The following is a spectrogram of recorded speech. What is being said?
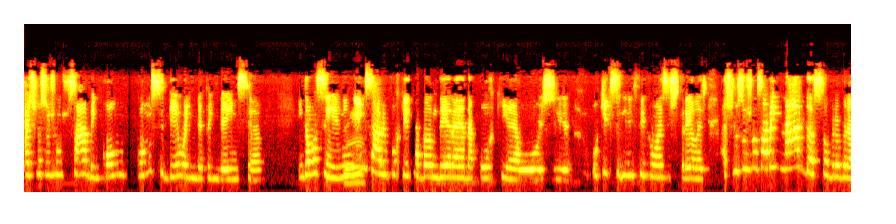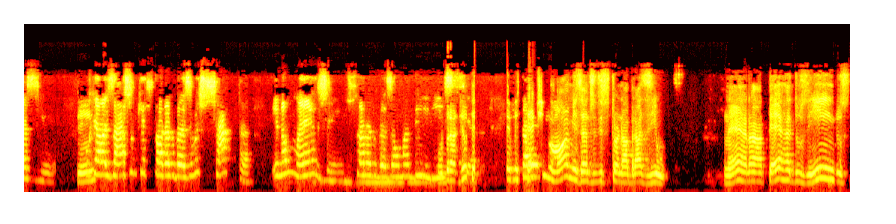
as pessoas não sabem como, como se deu a independência. Então, assim, ninguém sabe por que, que a bandeira é da cor que é hoje, o que, que significam as estrelas. As pessoas não sabem nada sobre o Brasil. Sim. Porque elas acham que a história do Brasil é chata. E não é, gente. A história do Brasil é uma delícia. O Brasil teve então, sete nomes antes de se tornar Brasil né? Era a terra dos índios,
